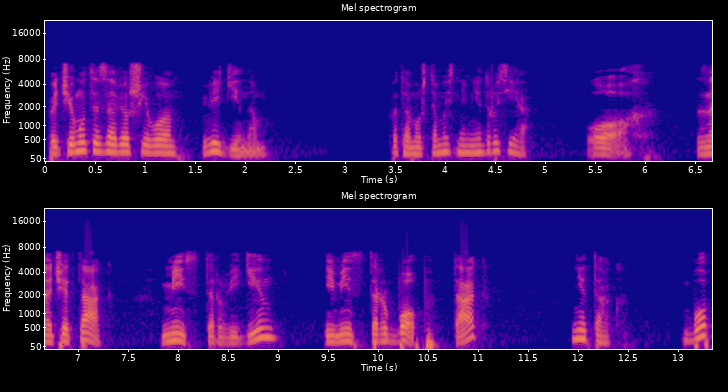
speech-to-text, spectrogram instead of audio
«Почему ты зовешь его Вегином?» «Потому что мы с ним не друзья». «Ох, значит так, мистер Вегин и мистер Боб, так?» «Не так. Боб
